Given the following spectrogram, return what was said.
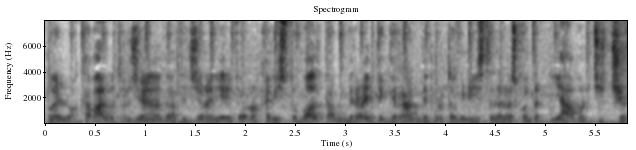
quello a cavallo tra giro di andata e giro di ritorno, che ha visto Voltan veramente grande protagonista della squadra di Avorcic.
